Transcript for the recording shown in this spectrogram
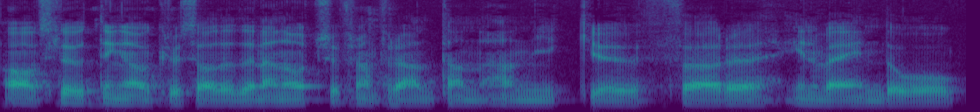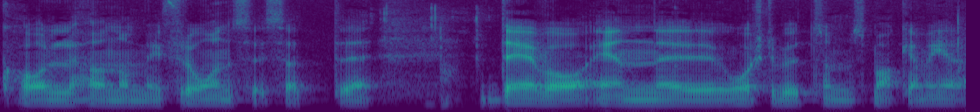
avslutning av Cruzado de la Noche framförallt. Han, han gick ju före Invain då och höll honom ifrån sig så att eh, det var en eh, årsdebut som smakade mera.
